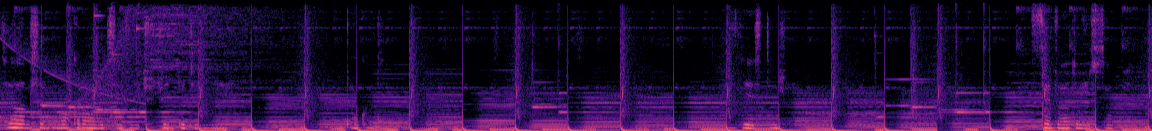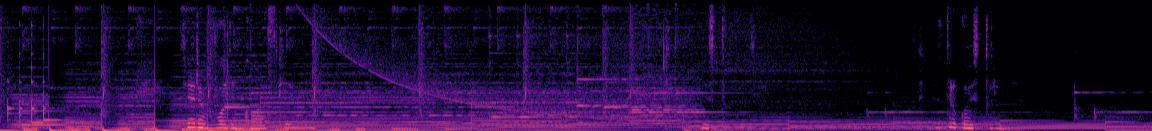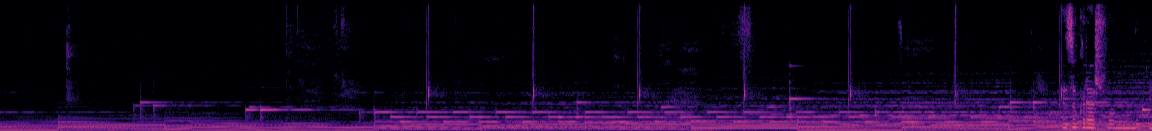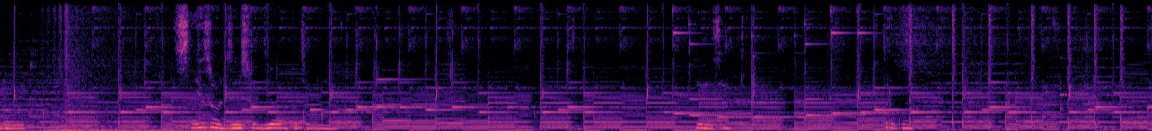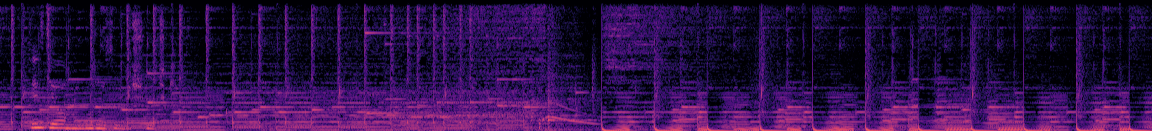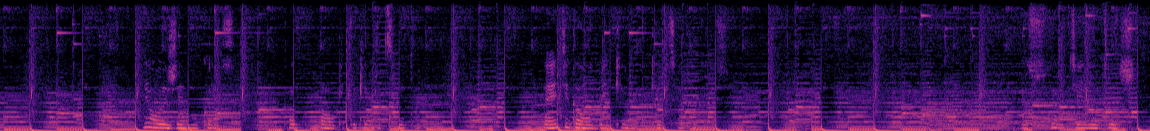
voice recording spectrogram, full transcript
Делаем с одного края цветом чуть-чуть потемнее. Так вот. Здесь тоже. С этого то же самое. Теперь вводим глазки. И с другой стороны. Закрашиваем на клювик. Снизу вот здесь вот делаем потемнее. Вырезаем Другой. Здесь делаем нарезанные щечки. Ему крас, как палки таким же цветом. А эти голубенькие вот таким цветом красим. Еще растение тоже.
